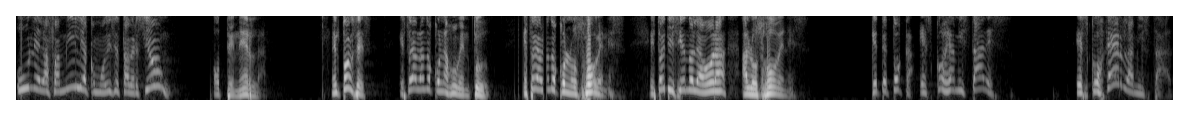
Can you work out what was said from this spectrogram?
une la familia, como dice esta versión. Obtenerla. Entonces, estoy hablando con la juventud. Estoy hablando con los jóvenes. Estoy diciéndole ahora a los jóvenes, ¿qué te toca? Escoge amistades. Escoger la amistad.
